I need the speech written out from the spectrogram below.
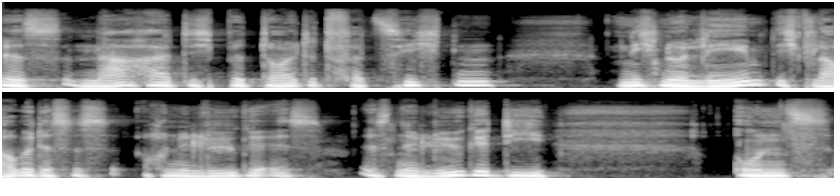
des nachhaltig bedeutet verzichten nicht nur lähmt, ich glaube, dass es auch eine Lüge ist. Es ist eine Lüge, die uns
